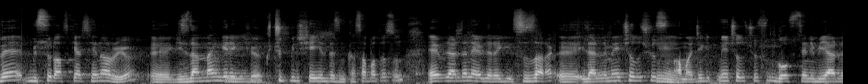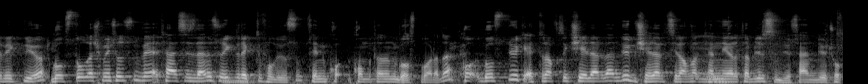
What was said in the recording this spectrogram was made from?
ve bir sürü asker seni arıyor. Ee, gizlenmen gerekiyor. Hmm. Küçük bir şehirdesin, kasabadasın. Evlerden evlere sızarak e, ilerlemeye çalışıyorsun. Hmm. Amaca gitmeye çalışıyorsun. Ghost seni bir yerde bekliyor. Ghost'a ulaşmaya çalışıyorsun ve telsizlerden sürekli direktif oluyorsun. Senin ko- komutanın Ghost bu arada. Ko- Ghost diyor ki etraftaki şeylerden diyor bir şeyler silahlar kendine yaratabilirsin diyor. Sen diyor çok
